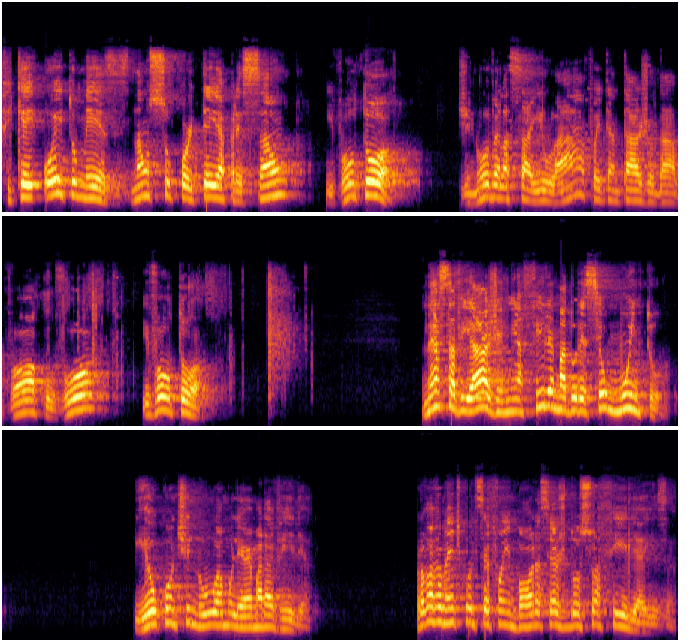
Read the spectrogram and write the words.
Fiquei oito meses, não suportei a pressão, e voltou. De novo ela saiu lá, foi tentar ajudar a avó, com o vô e voltou. Nessa viagem, minha filha amadureceu muito. E eu continuo a Mulher Maravilha. Provavelmente quando você foi embora, você ajudou sua filha, Isa.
